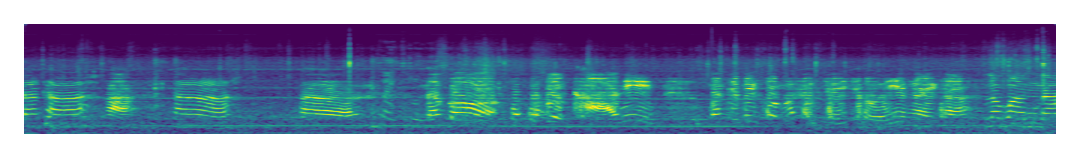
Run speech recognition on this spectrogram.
นะคะค่ะค่ะแล้วก็พวกเบิกขานี่ มันจะเป็นคนรู้สึกเฉยๆยังไงคะ ระวังนะ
